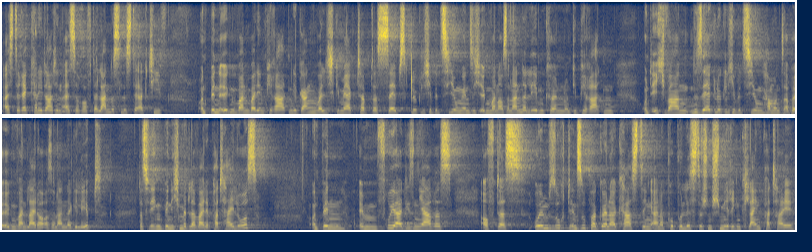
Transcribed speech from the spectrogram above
als Direktkandidatin als auch auf der Landesliste aktiv und bin irgendwann bei den Piraten gegangen, weil ich gemerkt habe, dass selbst glückliche Beziehungen sich irgendwann auseinanderleben können und die Piraten und ich waren eine sehr glückliche Beziehung, haben uns aber irgendwann leider auseinandergelebt. Deswegen bin ich mittlerweile parteilos und bin im Frühjahr diesen Jahres auf das Ulm sucht den Supergönner-Casting einer populistischen, schmierigen Kleinpartei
